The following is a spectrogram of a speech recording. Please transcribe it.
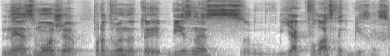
не зможе продвинути бізнес як власник бізнесу.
